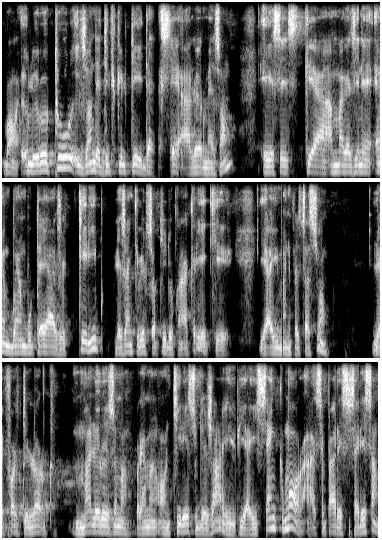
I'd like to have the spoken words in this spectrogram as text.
Bon, le retour, ils ont des difficultés d'accès à leur maison. Et c'est ce qui a emmagasiné un bon embouteillage terrible, les gens qui veulent sortir de Conakry et qu'il y a eu manifestation. Les forces de l'ordre, malheureusement, vraiment, ont tiré sur des gens et puis il y a eu cinq morts. Ah, c'est pas récent.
